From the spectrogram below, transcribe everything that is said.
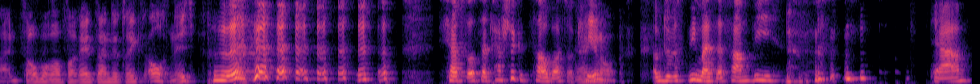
ein Zauberer verrät seine Tricks auch nicht. ich habe es aus der Tasche gezaubert, okay? Ja, genau. Aber du wirst niemals erfahren, wie. Ja.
